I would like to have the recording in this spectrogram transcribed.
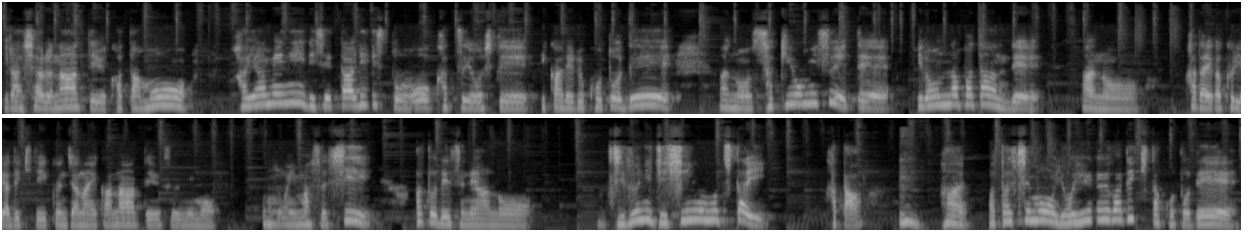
いらっしゃるなっていう方も、早めにリセッターリストを活用していかれることであの先を見据えていろんなパターンであの課題がクリアできていくんじゃないかなっていうふうにも思いますしあとですねあの自分に自信を持ちたい方、うん、はい、私も余裕ができたことで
